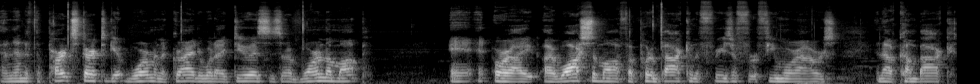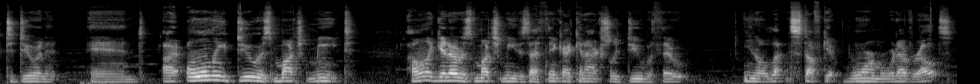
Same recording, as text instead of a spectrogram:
and then if the parts start to get warm in the grinder, what I do is, is I warm them up, and or I, I wash them off. I put them back in the freezer for a few more hours, and I'll come back to doing it. And I only do as much meat. I only get out as much meat as I think I can actually do without, you know, letting stuff get warm or whatever else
